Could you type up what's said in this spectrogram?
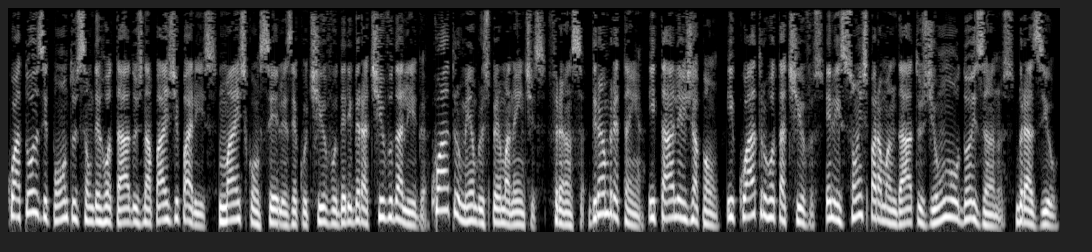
14 pontos são derrotados na Paz de Paris, mais Conselho Executivo Deliberativo da Liga, quatro membros permanentes, França, Grã-Bretanha, Itália e Japão, e quatro rotativos, eleições para mandatos de um ou dois anos, Brasil,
